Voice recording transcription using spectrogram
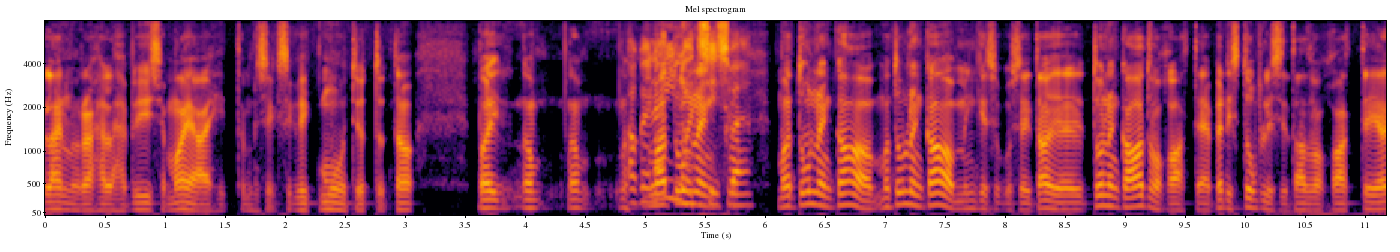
laenuraha läheb ühise maja ehitamiseks ja kõik muud jutud, no ma ei, no, no noh, ma tunnen, ma tunnen ka, ma tunnen ka mingisuguseid, tunnen ka advokaate ja päris tublisid advokaate ja,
